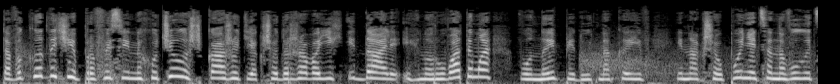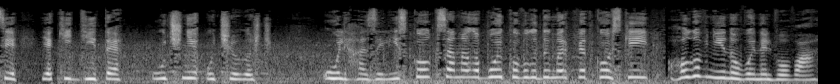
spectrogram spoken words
Та викладачі професійних училищ кажуть, якщо держава їх і далі ігноруватиме, вони підуть на Київ. Інакше опиняться на вулиці, як і діти, учні училищ. Ольга Зеліско, Оксана Лабойко, Володимир Квятковський. Головні новини Львова.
